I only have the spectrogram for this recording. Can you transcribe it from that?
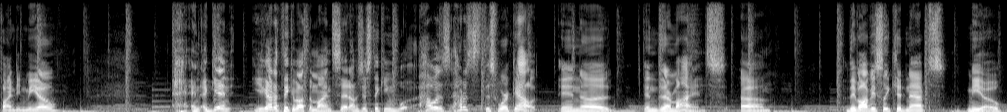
finding Mio. And again, you got to think about the mindset. I was just thinking, how is how does this work out in uh, in their minds? Um, they've obviously kidnapped Mio.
